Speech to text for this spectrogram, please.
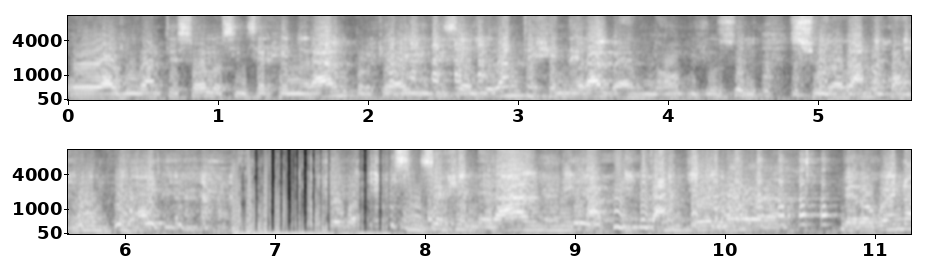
o ayudante solo sin ser general, porque ahí dice ayudante general, no, pues yo soy ciudadano común, ¿no? sin ser general, ni capitán, yo, ¿no? Pero bueno,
